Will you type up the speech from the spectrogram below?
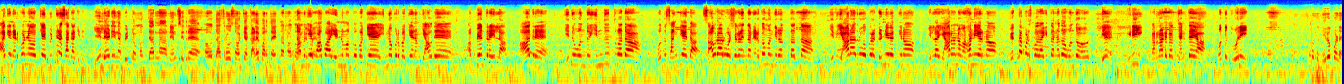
ಹಾಗೆ ನಡ್ಕೊಂಡು ಹೋಗೋಕ್ಕೆ ಬಿಟ್ಟರೆ ಸಾಕಾಗಿದೆ. ಈ ಲೇಡಿನ ಬಿಟ್ಟು ಮತ್ತಾರನ್ನ ನೇಮಿಸಿದ್ರೆ ದಸರೋತ್ಸವಕ್ಕೆ ಕಳೆ ಬರ್ತಾ ಇತ್ತು ಅನ್ನೋದು ನಮಗೆ ಪಾಪ ಹೆಣ್ಣು ಮಗು ಬಗ್ಗೆ ಇನ್ನೊಬ್ಬರ ಬಗ್ಗೆ ನಮ್ಗೆ ಯಾವುದೇ ಅಭ್ಯಂತರ ಇಲ್ಲ. ಆದರೆ ಇದು ಒಂದು ಹಿಂದುತ್ವದ ಒಂದು ಸಂಕೇತ. ಸಾವಿರಾರು ವರ್ಷಗಳಿಂದ ನಡ್ಕೊಂಬಂದಿರೋಂಥದ್ದನ್ನ ಇದು ಯಾರಾದರೂ ಒಬ್ಬರ ಗಣ್ಯ ವ್ಯಕ್ತಿನೋ ಇಲ್ಲ ಯಾರನ್ನ ಮಹನೀಯರನ್ನೋ ವ್ಯಕ್ತಪಡಿಸ್ಬೋದಾಗಿತ್ತು ಅನ್ನೋದು ಒಂದು ದೇ ಇಡೀ ಕರ್ನಾಟಕದ ಜನತೆಯ ಒಂದು ಧ್ವನಿ. ಒಂದು ನಿರೂಪಣೆ.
